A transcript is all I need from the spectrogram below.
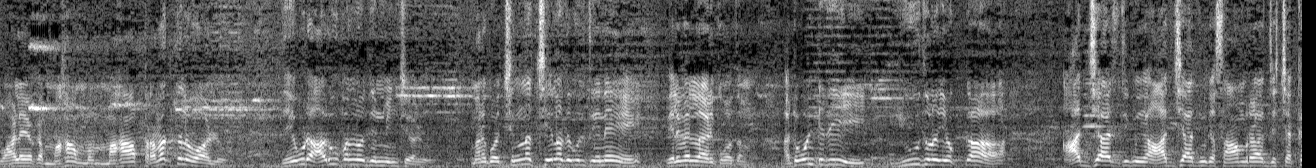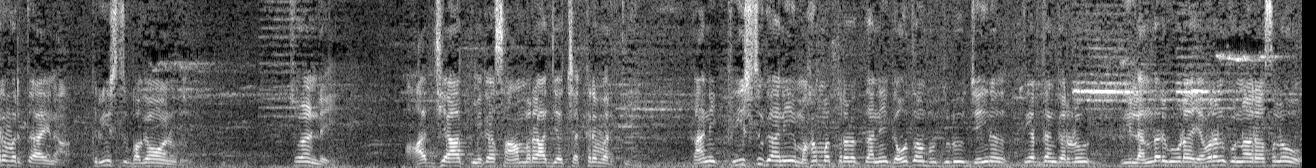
వాళ్ళ యొక్క మహా మహా ప్రవక్తలు వాళ్ళు. దేవుడు ఆ రూపంలో జన్మించాడు. మనకు ఒక చిన్న చీల తగిలితేనే విలవెల్లాడిపోతాం. అటువంటిది యూదుల యొక్క ఆధ్యాత్మిక ఆధ్యాత్మిక సామ్రాజ్య చక్రవర్తి ఆయన క్రీస్తు భగవానుడు. చూడండి. ఆధ్యాత్మిక సామ్రాజ్య చక్రవర్తి. కానీ క్రీస్తు కానీ మహమ్మద్ ప్రవక్త అని గౌతమ బుద్ధుడు జైన తీర్థంకరుడు వీళ్ళందరూ కూడా ఎవరనుకున్నారు అసలు?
